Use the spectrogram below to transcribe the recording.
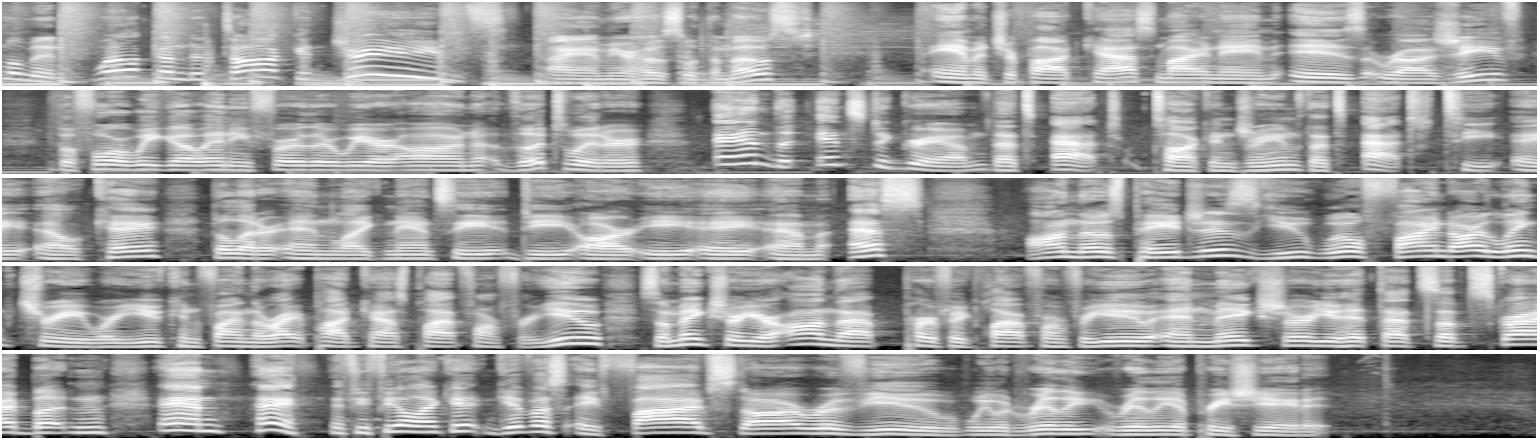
gentlemen, welcome to Talking Dreams. I am your host with the most, amateur podcast. My name is Rajiv. Before we go any further, we are on the Twitter and the Instagram. That's at Talking Dreams. That's at T A L K, the letter N like Nancy, D R E A M S. On those pages, you will find our link tree where you can find the right podcast platform for you. So make sure you're on that perfect platform for you and make sure you hit that subscribe button. And hey, if you feel like it, give us a five star review. We would really, really appreciate it.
